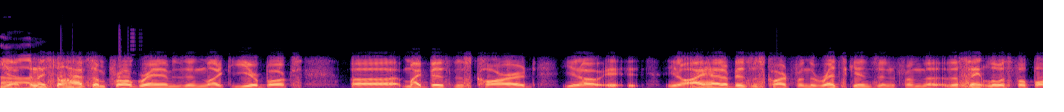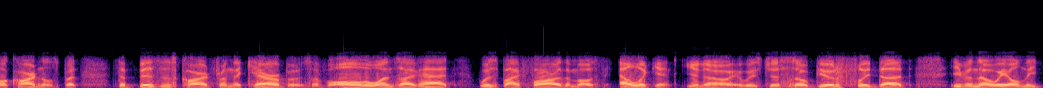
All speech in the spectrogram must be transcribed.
Yeah, um, and I still have some programs and like yearbooks uh, my business card. You know, it, it, you know, I had a business card from the Redskins and from the the St. Louis Football Cardinals, but the business card from the Caribous of all the ones I've had was by far the most elegant. You know, it was just so beautifully done, even though we only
